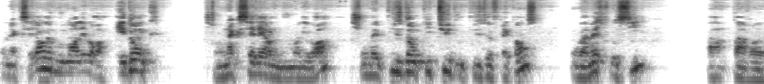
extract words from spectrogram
on accélère le mouvement des bras. Et donc, si on accélère le mouvement des bras, si on met plus d'amplitude ou plus de fréquence, on va mettre aussi par, euh,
